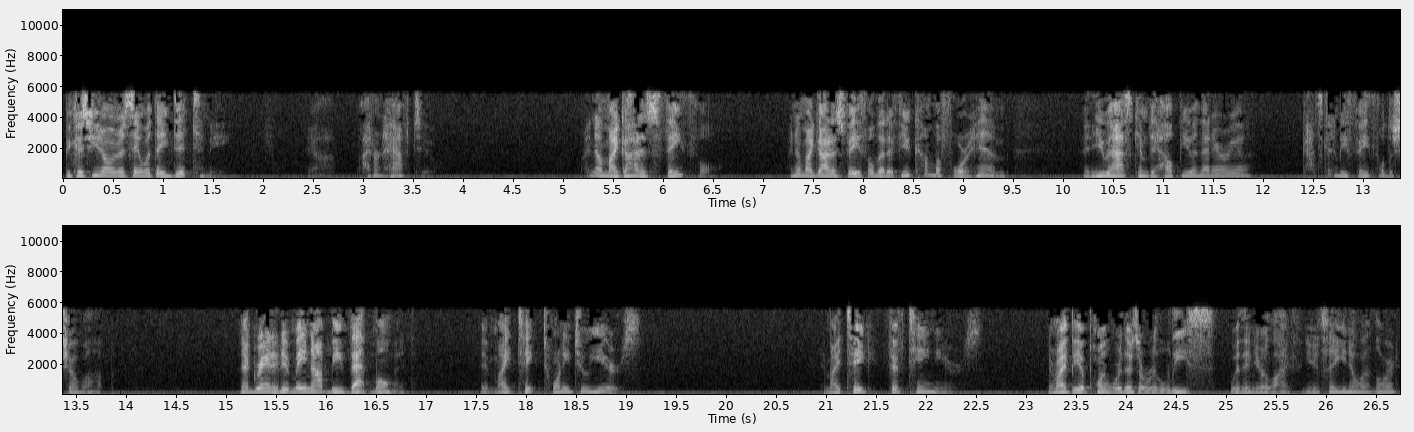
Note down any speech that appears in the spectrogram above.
because you don't understand what they did to me. Yeah, I don't have to. I know my God is faithful. I know my God is faithful that if you come before Him and you ask Him to help you in that area, God's going to be faithful to show up. Now, granted, it may not be that moment. It might take 22 years. It might take 15 years. There might be a point where there's a release within your life. And you say, you know what, Lord?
